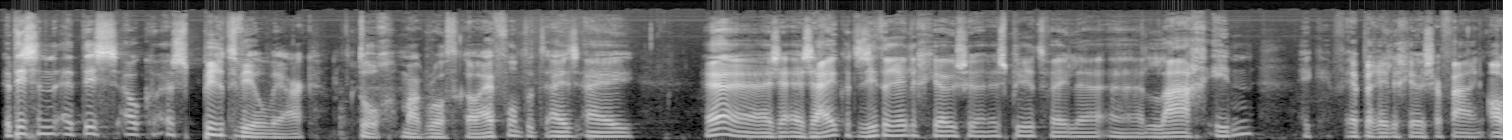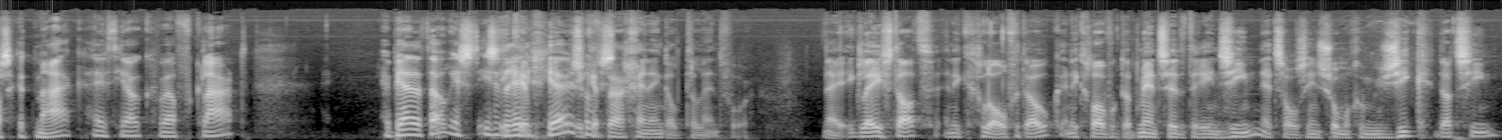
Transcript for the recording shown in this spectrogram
het, is een, het is ook een spiritueel werk, toch, Mark Rothko. Hij vond het, hij, hij, hè, hij, zei, hij zei ook, er zit een religieuze, spirituele eh, laag in. Ik heb een religieuze ervaring als ik het maak, heeft hij ook wel verklaard. Heb jij dat ook? Is, het- is het ik heb, religieus? ik heb is- daar geen enkel talent voor. Nee, ik lees dat en ik geloof het ook. En ik geloof ook dat mensen het erin zien, net zoals in sommige muziek dat zien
